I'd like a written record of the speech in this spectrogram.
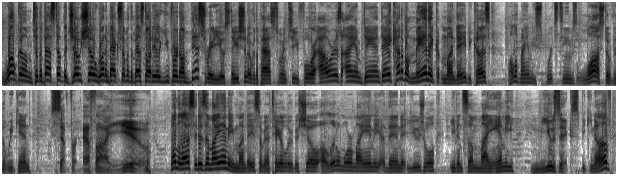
Welcome to the best of the Joe Show, running back some of the best audio you've heard on this radio station over the past 24 hours. I am Dan Day, kind of a manic Monday because all of Miami's sports teams lost over the weekend, except for FIU. Nonetheless, it is a Miami Monday, so we're going to tailor the show a little more Miami than usual, even some Miami music. Speaking of,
